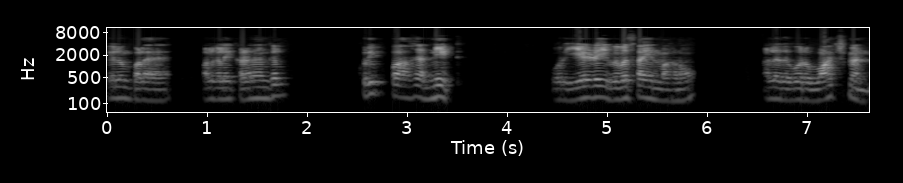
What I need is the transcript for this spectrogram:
மேலும் பல பல்கலைக்கழகங்கள் குறிப்பாக நீட் ஒரு ஏழை விவசாயின் மகனோ அல்லது ஒரு வாட்ச்மேன்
